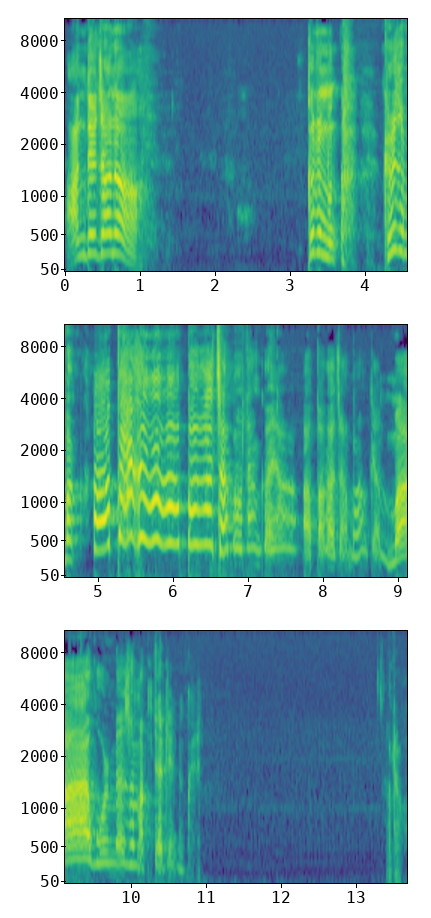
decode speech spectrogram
안 되잖아. 그러면 그래서 막 아빠가 아빠가 잘못한 거야. 아빠가 잘못한 거야. 막 울면서 막 때리는 거야. 그러고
